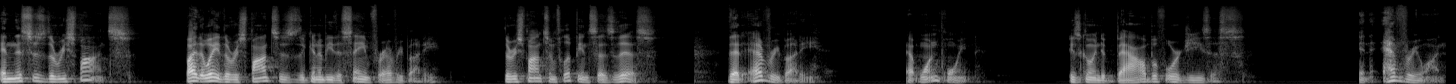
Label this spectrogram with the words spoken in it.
And this is the response. By the way, the response is going to be the same for everybody. The response in Philippians says this that everybody at one point is going to bow before Jesus, and everyone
